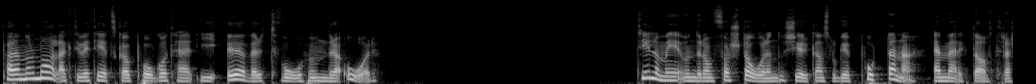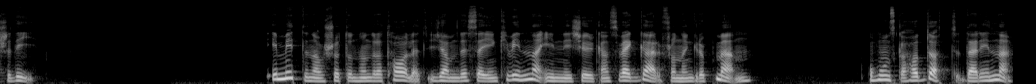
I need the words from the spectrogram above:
Paranormal aktivitet ska ha pågått här i över 200 år. Till och med under de första åren då kyrkan slog upp portarna är märkta av tragedi. I mitten av 1700-talet gömde sig en kvinna inne i kyrkans väggar från en grupp män. Och hon ska ha dött där inne.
